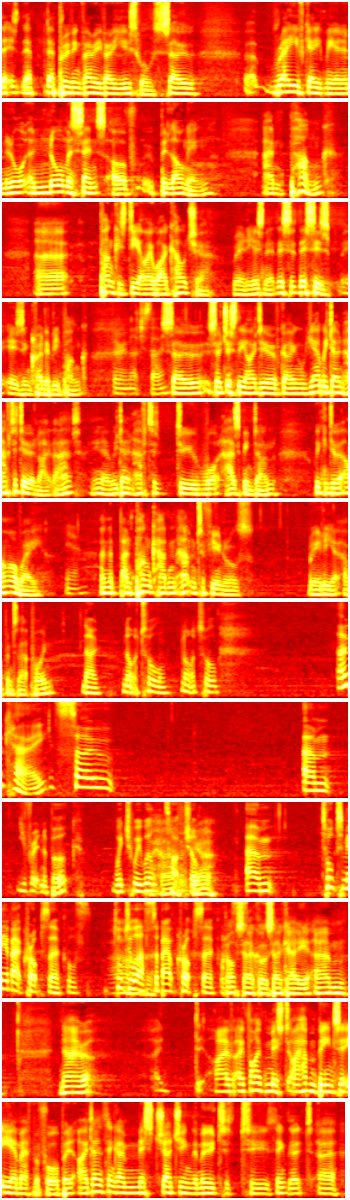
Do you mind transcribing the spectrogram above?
they're, they're, they're proving very, very useful. So, uh, rave gave me an enor- enormous sense of belonging, and punk, uh, punk is DIY culture, really, isn't it? This is this is is incredibly punk. Very much so. So so just the idea of going, yeah, we don't have to do it like that. You know, we don't have to do what has been done. We can do it our way. Yeah. And the, and punk hadn't happened to funerals, really, up until that point. No, not at all. Not at all. Okay, so um, you've written a book, which we will have, touch on. yeah. Um, talk to me about crop circles. Talk to us about crop circles. Crop circles, okay. Um, now, I've, if I've missed, I haven't been to EMF before, but I don't think I'm misjudging the mood to, to think that uh,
